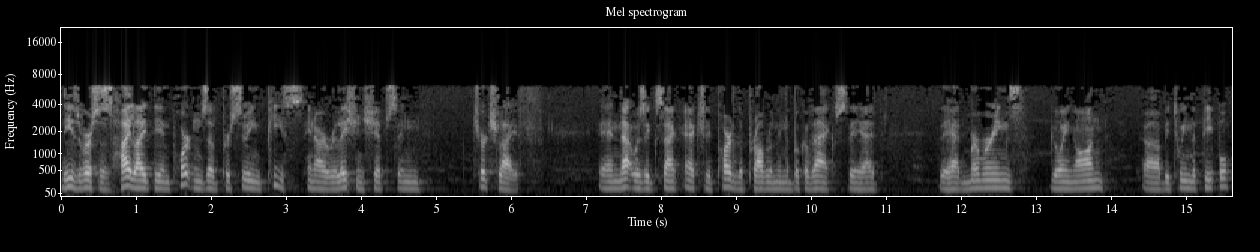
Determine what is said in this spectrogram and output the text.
These verses highlight the importance of pursuing peace in our relationships in church life. And that was exact, actually part of the problem in the book of Acts. They had they had murmurings going on uh, between the people,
